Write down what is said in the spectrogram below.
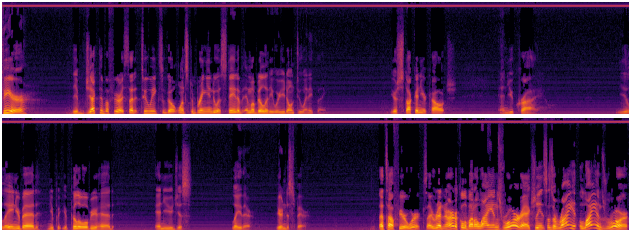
Fear, the objective of fear, I said it two weeks ago, wants to bring you into a state of immobility where you don't do anything. You're stuck in your couch and you cry. You lay in your bed and you put your pillow over your head and you just lay there. You're in despair. That's how fear works. I read an article about a lion's roar, actually, and it says a lion's roar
